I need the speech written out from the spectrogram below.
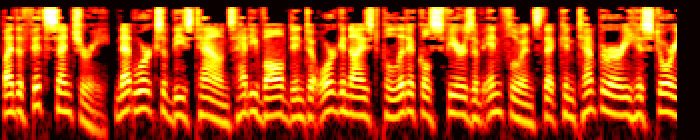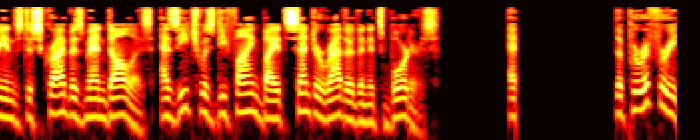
By the 5th century, networks of these towns had evolved into organized political spheres of influence that contemporary historians describe as mandalas, as each was defined by its center rather than its borders. The periphery,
